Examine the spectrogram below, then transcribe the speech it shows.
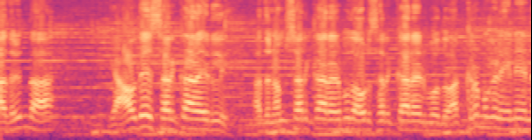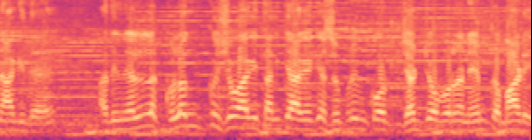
ಆದ್ದರಿಂದ ಯಾವುದೇ ಸರ್ಕಾರ ಇರಲಿ, ಅದು ನಮ್ಮ ಸರ್ಕಾರ ಇರ್ಬೋದು, ಅವ್ರ ಸರ್ಕಾರ ಇರ್ಬೋದು, ಅಕ್ರಮಗಳು ಏನೇನಾಗಿದೆ, ಅದನ್ನೆಲ್ಲ ಕುಲಂಕುಷವಾಗಿ ತನಿಖೆ ಆಗೋಕ್ಕೆ ಸುಪ್ರೀಂ ಕೋರ್ಟ್ ಜಡ್ಜ್ ಒಬ್ಬರನ್ನ ನೇಮಕ ಮಾಡಿ,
